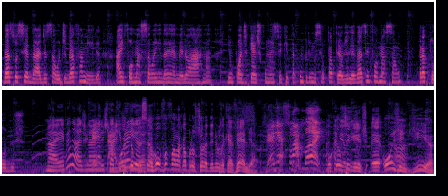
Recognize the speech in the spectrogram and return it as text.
da sociedade, a saúde da família. A informação ainda é a melhor arma e um podcast como esse aqui está cumprindo o seu papel de levar essa informação para todos. Ah, é verdade, É né? A gente tá aqui pra Muito bem. isso. Eu vou, vou falar com a professora Denilza, que é velha, Velha é sua mãe. porque Ai, é o seguinte, é, hoje em Ah. dia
